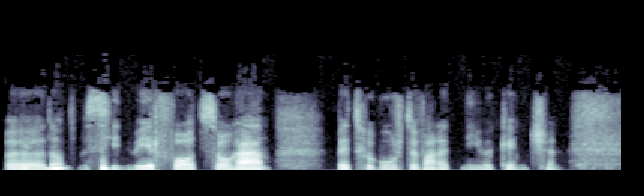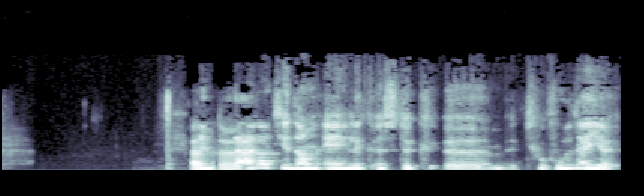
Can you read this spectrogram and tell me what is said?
uh, mm -hmm. dat misschien weer fout zou gaan bij het geboorte van het nieuwe kindje. En, en daar had je dan eigenlijk een stuk uh, het gevoel dat je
